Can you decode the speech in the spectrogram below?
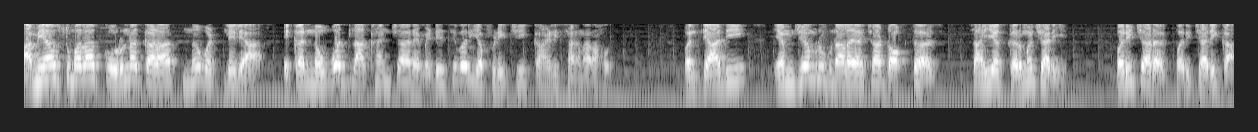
आम्ही आज तुम्हाला कोरोना काळात न वटलेल्या एका नव्वद लाखांच्या रेमडेसिवीर यफडीची कहाणी सांगणार आहोत. पण त्याआधी एम जी एम रुग्णालयाच्या डॉक्टर्स सहाय्यक कर्मचारी परिचारक परिचारिका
